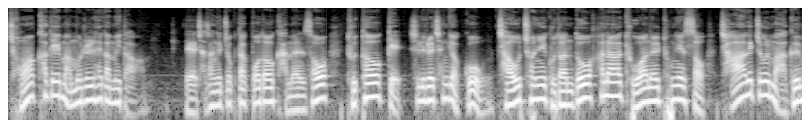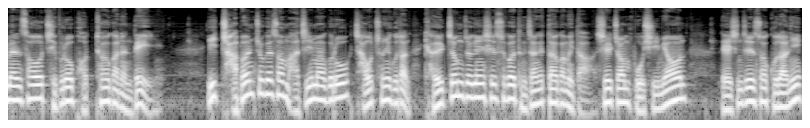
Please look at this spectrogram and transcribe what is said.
정확하게 마무리를 해갑니다. 네, 자상기 쪽딱 뻗어가면서 두터웠게 실리를 챙겼고 좌우천이 구단도 하나 교환을 통해서 자하기 쪽을 막으면서 집으로 버텨가는데 이 좌번 쪽에서 마지막으로 좌우천이 구단 결정적인 실수가 등장했다고 합니다. 실점 보시면 네, 신진서 구단이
